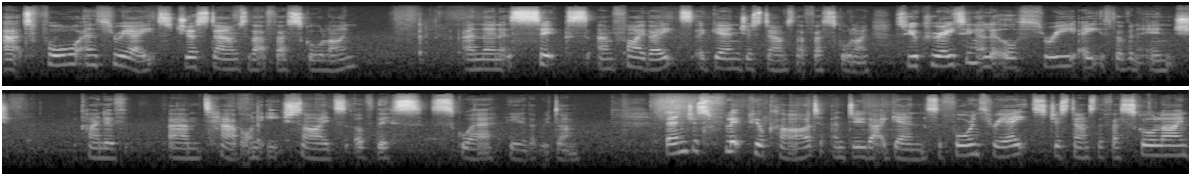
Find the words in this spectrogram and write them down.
at four and three eighths just down to that first score line and then at six and five eighths again just down to that first score line so you're creating a little three eighths of an inch kind of um, tab on each sides of this square here that we've done. Then just flip your card and do that again. So 4 and 3 eighths just down to the first score line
